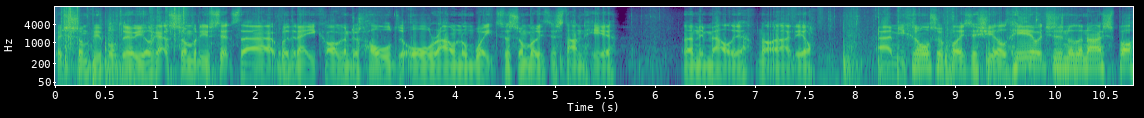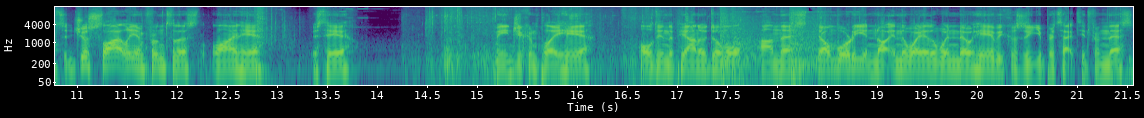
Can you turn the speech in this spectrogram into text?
Which some people do. You'll get somebody who sits there with an ACOG and just holds it all around and waits for somebody to stand here. And then they melt you. Not ideal. Um, you can also place a shield here, which is another nice spot. Just slightly in front of this line here. Just here means you can play here, holding the piano double on this. Don't worry, you're not in the way of the window here because you're protected from this.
